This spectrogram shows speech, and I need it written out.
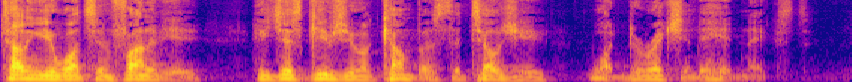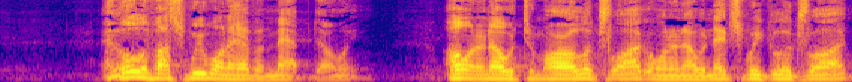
telling you what's in front of you. He just gives you a compass that tells you what direction to head next. And all of us, we want to have a map, don't we? I want to know what tomorrow looks like. I want to know what next week looks like.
